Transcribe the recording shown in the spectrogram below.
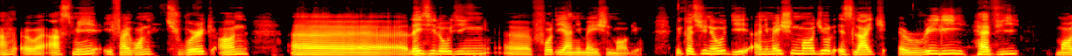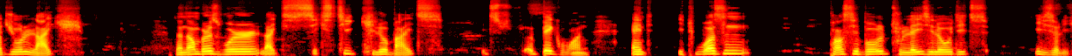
uh, asked me if I wanted to work on uh, lazy loading uh, for the animation module. Because you know the animation module is like a really heavy module. Like the numbers were like 60 kilobytes. It's a big one, and it wasn't possible to lazy load it easily.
